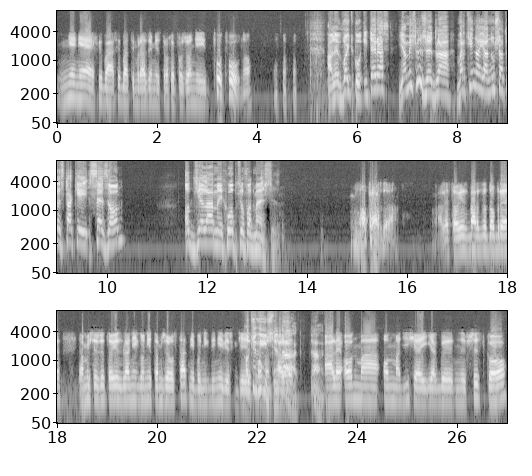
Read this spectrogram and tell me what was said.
Nie, nie, chyba, chyba tym razem jest trochę porządniej. Tu, tu, no. Ale Wojtku, i teraz ja myślę, że dla Marcina Janusza to jest taki sezon, oddzielamy chłopców od mężczyzn. No prawda. Ale to jest bardzo dobre. Ja myślę, że to jest dla niego nie tam, że ostatnie, bo nigdy nie wiesz, gdzie jest Oczywiście, moment, ale, tak, tak. ale on ma, on ma dzisiaj jakby wszystko,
